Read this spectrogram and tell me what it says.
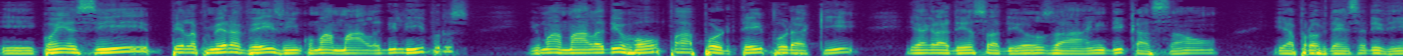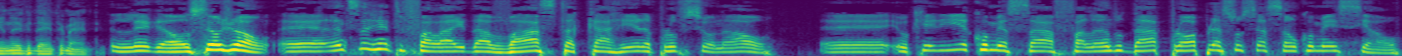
E conheci pela primeira vez, vim com uma mala de livros e uma mala de roupa, aportei por aqui e agradeço a Deus a indicação e a providência divina, evidentemente. Legal. Seu João, é, antes da gente falar aí da vasta carreira profissional, é, eu queria começar falando da própria associação comercial.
